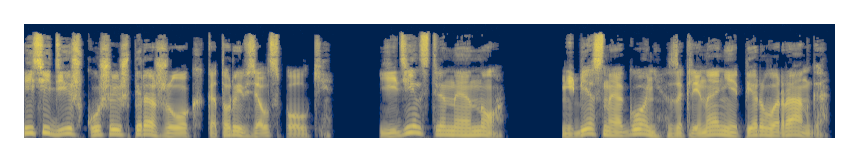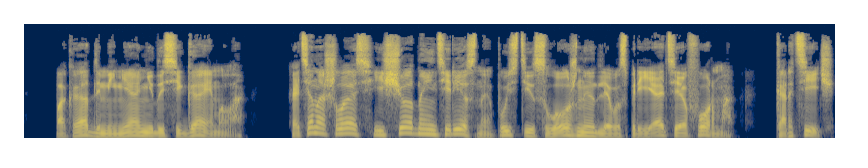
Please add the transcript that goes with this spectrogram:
и сидишь, кушаешь пирожок, который взял с полки. Единственное «но». Небесный огонь — заклинание первого ранга, пока для меня недосягаемого. Хотя нашлась еще одна интересная, пусть и сложная для восприятия форма. Картечь.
